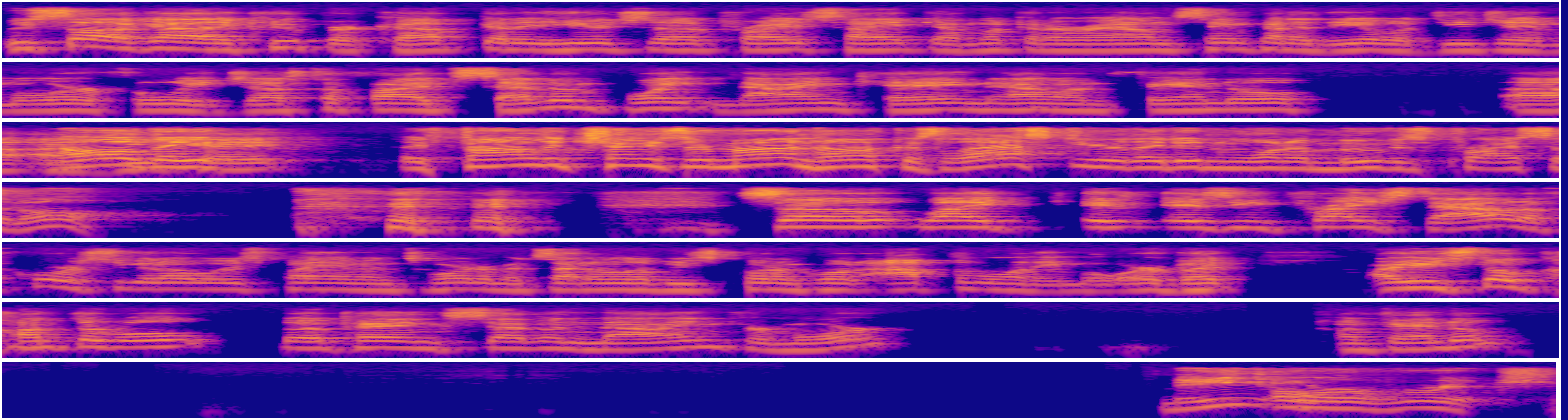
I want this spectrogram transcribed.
we saw a guy like Cooper Kupp get a huge uh, price hike. I'm looking around, same kind of deal with DJ Moore, fully justified, 7.9K now on FanDuel. Uh, on oh, DK. they they finally changed their mind, huh? Because last year they didn't want to move his price at all. so, like, is, is he priced out? Of course, you can always play him in tournaments. I don't know if he's quote unquote optimal anymore, but are you still comfortable uh, paying seven nine for more on FanDuel? Me oh. or Rich?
